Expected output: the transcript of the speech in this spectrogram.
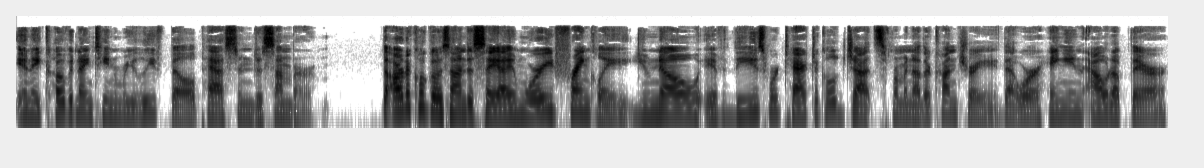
in a COVID 19 relief bill passed in December. The article goes on to say, I am worried, frankly, you know, if these were tactical jets from another country that were hanging out up there,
